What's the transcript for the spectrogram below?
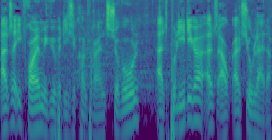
Also ich freue mich über diese Konferenz, sowohl als Politiker als auch als Schulleiter.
